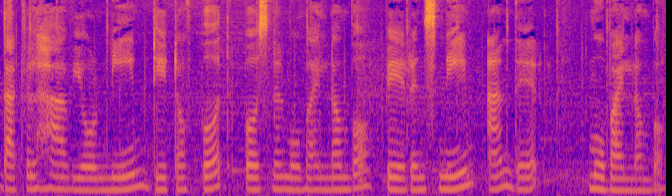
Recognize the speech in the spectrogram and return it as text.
that will have your name, date of birth, personal mobile number, parents' name, and their mobile number.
